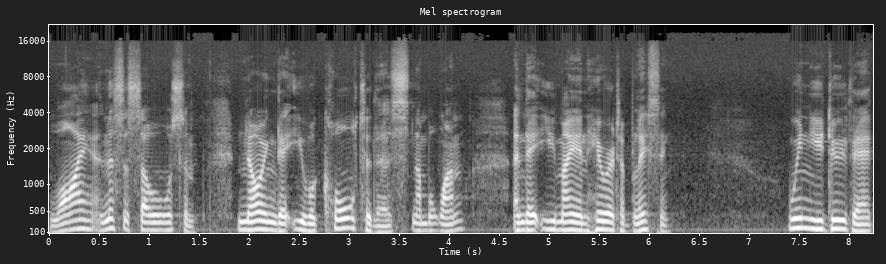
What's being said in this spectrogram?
Why? And this is so awesome. Knowing that you were called to this, number one, and that you may inherit a blessing. When you do that,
